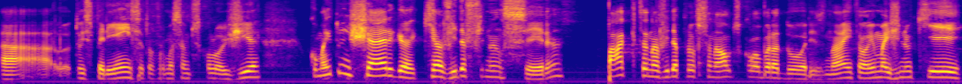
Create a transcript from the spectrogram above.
a, a tua experiência, a tua formação em psicologia, como é que tu enxerga que a vida financeira impacta na vida profissional dos colaboradores, né? Então eu imagino que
